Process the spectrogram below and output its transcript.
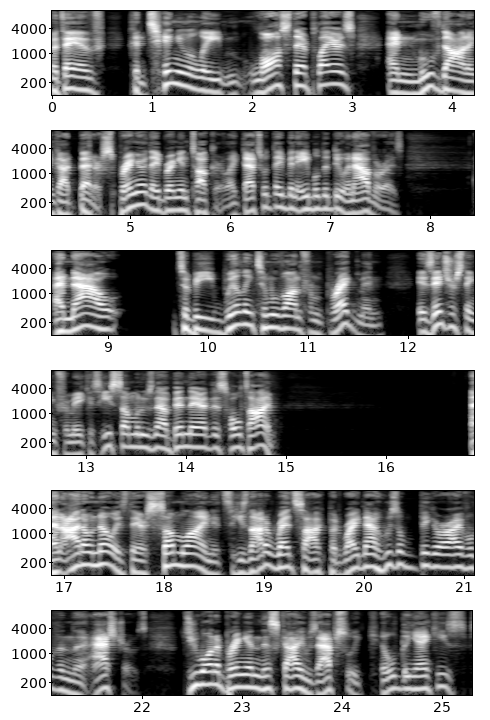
But they have continually lost their players and moved on and got better. Springer, they bring in Tucker. Like that's what they've been able to do in Alvarez. And now to be willing to move on from Bregman is interesting for me because he's someone who's now been there this whole time. And I don't know, is there some line? It's he's not a Red Sox, but right now, who's a bigger rival than the Astros? Do you want to bring in this guy who's absolutely killed the Yankees?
